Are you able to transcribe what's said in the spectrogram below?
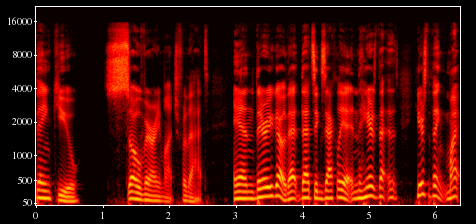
thank you so very much for that. And there you go. That that's exactly it. And here's that. Here's the thing. My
